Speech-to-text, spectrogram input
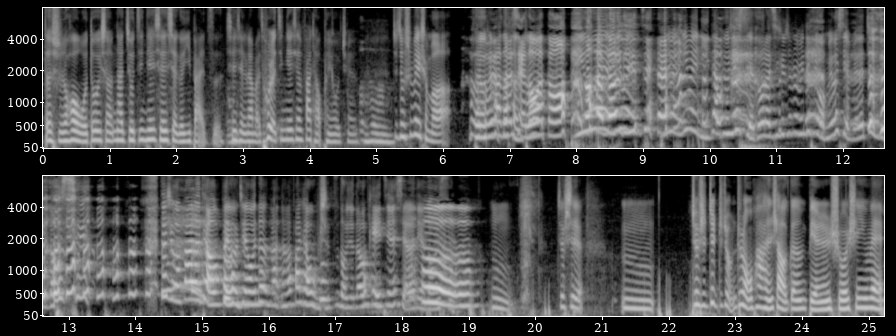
的时候，我都会想，那就今天先写个一百字，先写个两百字，或者今天先发条朋友圈。这就是为什么 朋友圈发的很多，因为因为因为因为你一旦朋友圈写多了，其实就说明那天我没有写别的正经东西。但是我发了条朋友圈，我那哪怕发条五十字，我觉得 OK，今天写了点东西。嗯，就是，嗯，就是这这种这种话很少跟别人说，是因为。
